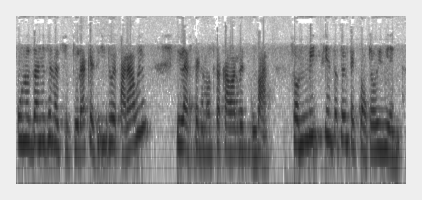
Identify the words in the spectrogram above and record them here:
unos daños en la estructura que es irreparable y las tenemos que acabar de tumbar. Son 1.134 viviendas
